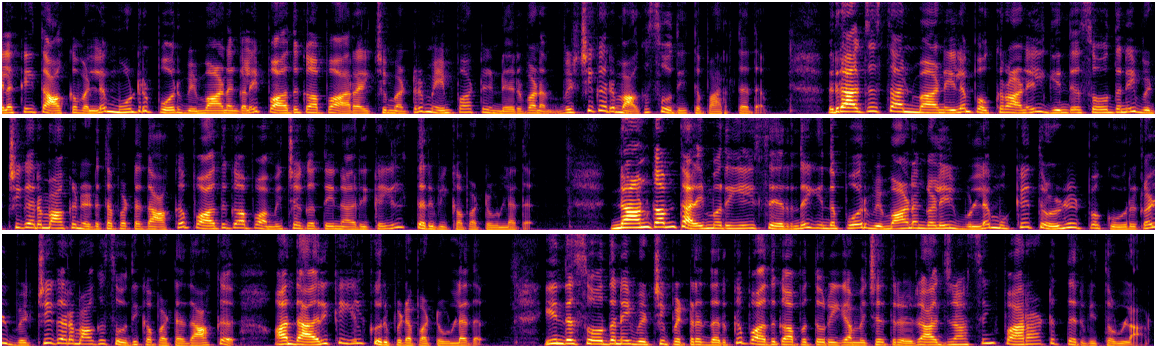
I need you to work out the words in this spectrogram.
இலக்கை தாக்கவல்ல மூன்று போர் விமானங்களை பாதுகாப்பு ஆராய்ச்சி மற்றும் மேம்பாட்டு நிறுவனம் வெற்றிகரமாக சோதித்து பார்த்தது. ராஜஸ்தான் மாநிலம் பொக்ரானில் இந்த சோதனை வெற்றிகரமாக நடத்தப்பட்டதாக பாதுகாப்பு அமைச்சகத்தின் அறிக்கையில் தெரிவிக்கப்பட்டுள்ளது. நான்காம் தலைமுறையை சேர்ந்த இந்த போர் விமானங்களில் உள்ள முக்கிய தொழில்நுட்ப கூறுகள் வெற்றிகரமாக சோதிக்கப்பட்டதாக அந்த அறிக்கையில் குறிப்பிடப்பட்டுள்ளது. இந்த சோதனை வெற்றி பெற்றதற்கு பாதுகாப்புத்துறை அமைச்சர் திரு ராஜ்நாத் சிங் பாராட்டு தெரிவித்துள்ளார்.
